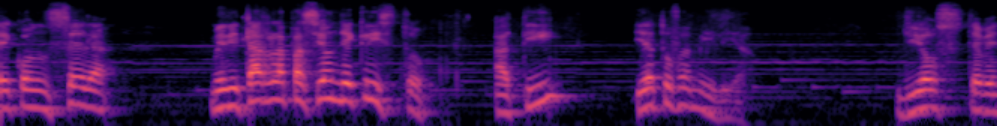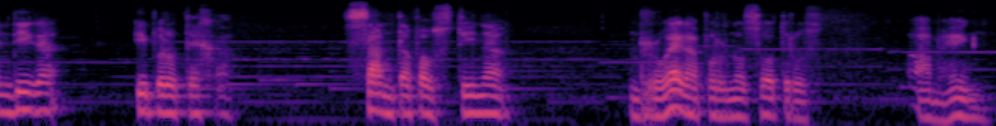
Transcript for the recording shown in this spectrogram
te conceda meditar la pasión de Cristo a ti y a tu familia. Dios te bendiga y proteja. Santa Faustina, ruega por nosotros. Amén.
